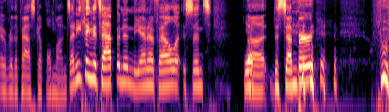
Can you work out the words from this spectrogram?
over the past couple months. Anything that's happened in the NFL since Yep. uh, December, whew,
